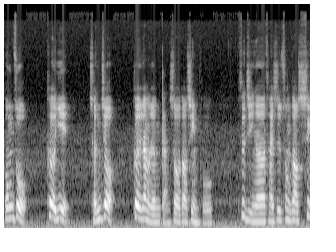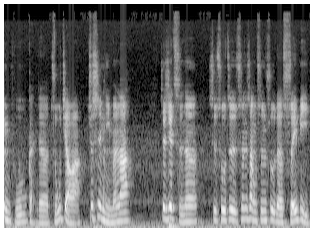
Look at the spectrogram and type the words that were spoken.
工作、课业、成就更让人感受到幸福。自己呢，才是创造幸福感的主角啊！就是你们啦。这些词呢，是出自村上春树的随笔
